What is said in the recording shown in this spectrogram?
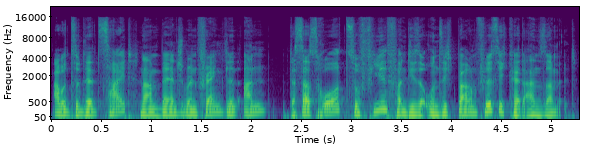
Aber zu der Zeit nahm Benjamin Franklin an, dass das Rohr zu viel von dieser unsichtbaren Flüssigkeit ansammelt.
